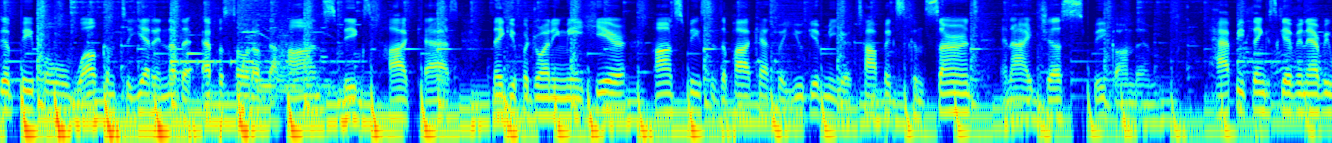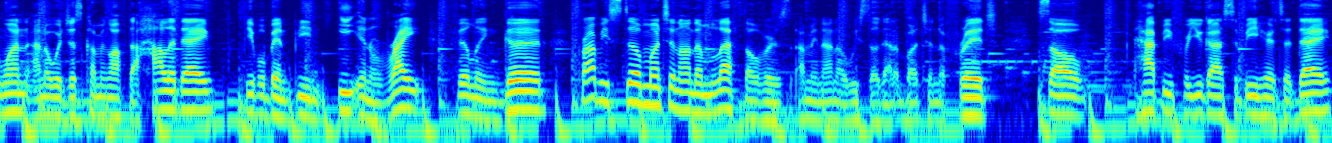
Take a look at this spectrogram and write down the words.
Good people? Welcome to yet another episode of the Hans Speaks podcast. Thank you for joining me here. Hans Speaks is the podcast where you give me your topics, concerns, and I just speak on them. Happy Thanksgiving, everyone. I know we're just coming off the holiday. People been being eating right, feeling good, probably still munching on them leftovers. I mean, I know we still got a bunch in the fridge. So happy for you guys to be here today.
